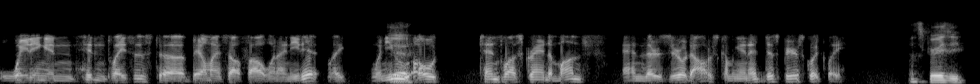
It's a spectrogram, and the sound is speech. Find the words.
waiting in hidden places to bail myself out when I need it. Like when you Yeah. owe ten plus grand a month and there's zero dollars coming in, it disappears quickly. That's crazy.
